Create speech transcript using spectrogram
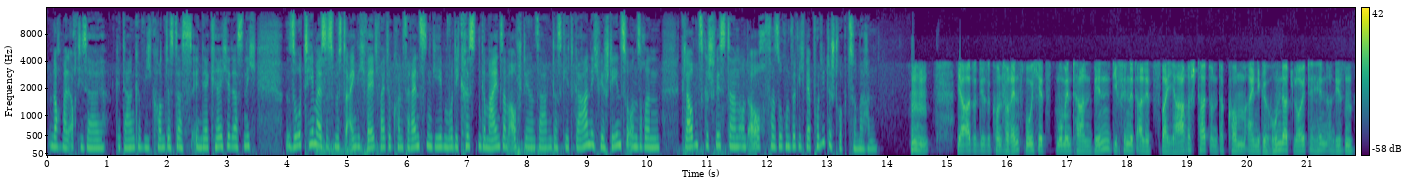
nochmal auch dieser Gedanke, wie kommt es, dass in der Kirche das nicht so Thema ist? Es müsste eigentlich weltweite Konferenzen geben, wo die Christen gemeinsam aufstehen und sagen, das geht gar nicht. Wir stehen zu unseren Glaubensgeschwistern und auch versuchen wirklich mehr politisch Druck zu machen. Mhm. Ja, also diese Konferenz, wo ich jetzt momentan bin, die findet alle zwei Jahre statt und da kommen einige hundert Leute hin. An diesen,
